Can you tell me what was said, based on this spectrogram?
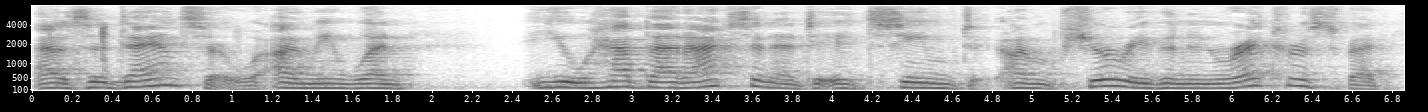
as a dancer. I mean, when you had that accident, it seemed, I'm sure, even in retrospect,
